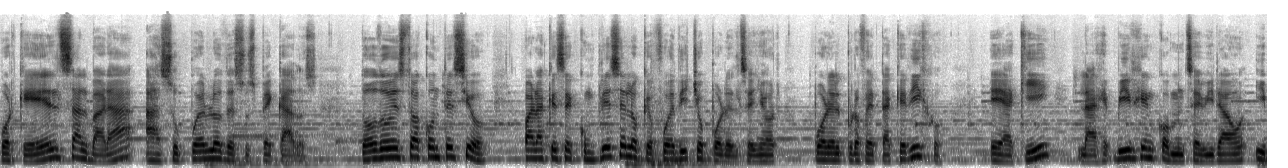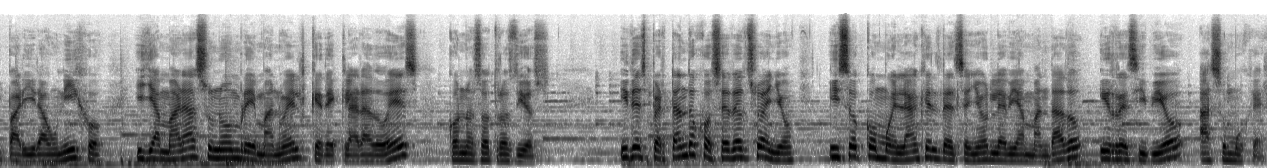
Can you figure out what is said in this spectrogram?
porque él salvará a su pueblo de sus pecados. Todo esto aconteció para que se cumpliese lo que fue dicho por el Señor, por el profeta que dijo, He aquí, la Virgen concebirá y parirá un hijo, y llamará su nombre Emanuel, que declarado es, con nosotros Dios. Y despertando José del sueño, hizo como el ángel del Señor le había mandado y recibió a su mujer.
